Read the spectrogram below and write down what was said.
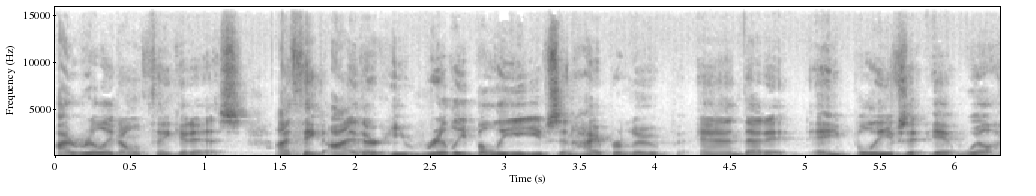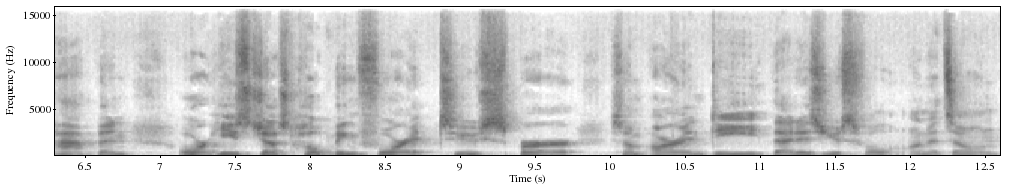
I really don't think it is. I think either he really believes in Hyperloop and that it he believes that it will happen, or he's just hoping for it to spur some R&D that is useful on its own.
